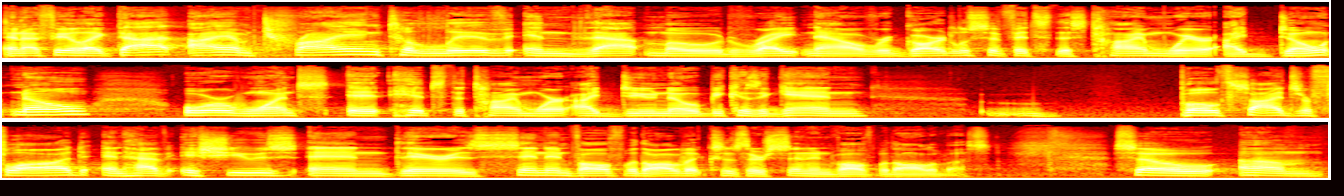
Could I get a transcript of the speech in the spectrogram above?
And I feel like that, I am trying to live in that mode right now, regardless if it's this time where I don't know or once it hits the time where I do know, because again, both sides are flawed and have issues, and there is sin involved with all of it because there's sin involved with all of us. So um,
